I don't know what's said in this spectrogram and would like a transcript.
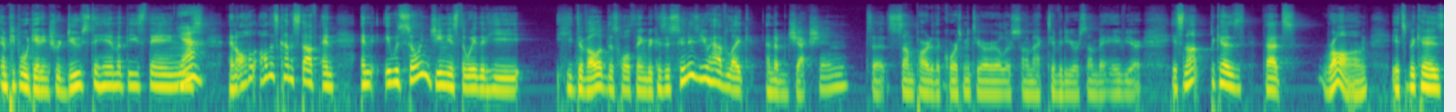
and people would get introduced to him at these things Yeah. and all all this kind of stuff and and it was so ingenious the way that he he developed this whole thing because as soon as you have like an objection to some part of the course material or some activity or some behavior it's not because that's wrong it's because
